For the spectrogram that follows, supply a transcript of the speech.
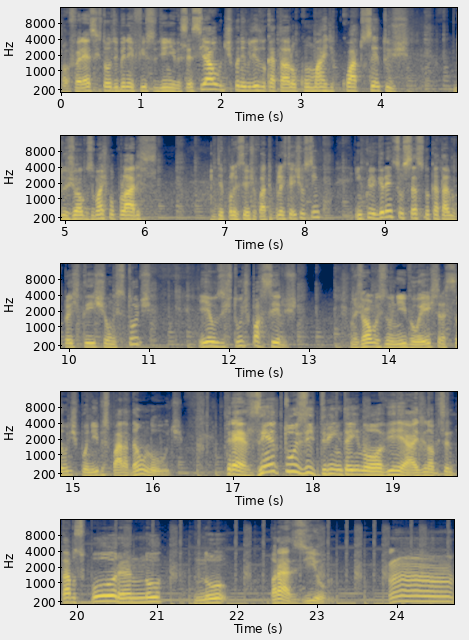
Oferece todos os benefícios de nível essencial, disponibiliza o catálogo com mais de 400 dos jogos mais populares de PlayStation 4 e PlayStation 5, inclui grande sucesso do catálogo PlayStation Studios e os estúdios parceiros. Os jogos do nível extra são disponíveis para download. R$ 339,09 por ano no Brasil. Hum,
